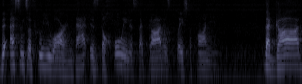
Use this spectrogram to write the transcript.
the essence of who you are, and that is the holiness that God has placed upon you. That God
